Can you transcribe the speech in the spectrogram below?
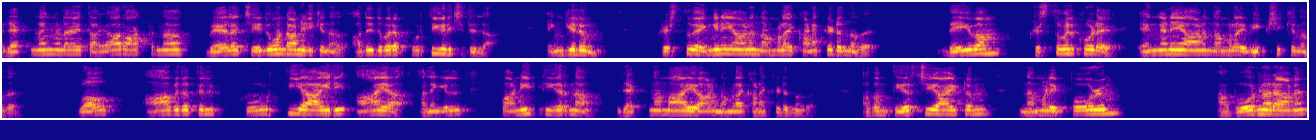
രത്നങ്ങളെ തയ്യാറാക്കുന്ന വേല ചെയ്തുകൊണ്ടാണ് ഇരിക്കുന്നത് അത് ഇതുവരെ പൂർത്തീകരിച്ചിട്ടില്ല. എങ്കിലും ക്രിസ്തു എങ്ങനെയാണ് നമ്മളെ കണക്കിടുന്നത്? ദൈവം ക്രിസ്തുവിൽ കൂടെ എങ്ങനെയാണ് നമ്മളെ വീക്ഷിക്കുന്നത്? വോ ആ വിധത്തിൽ പൂർത്തിയായി ആയ അല്ലെങ്കിൽ പണി തീർന്ന രത്നമായാണ് നമ്മളെ കണക്കിടുന്നത്. അപ്പം തീർച്ചയായിട്ടും നമ്മൾ ഇപ്പോഴും അപൂർണരാണ്.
